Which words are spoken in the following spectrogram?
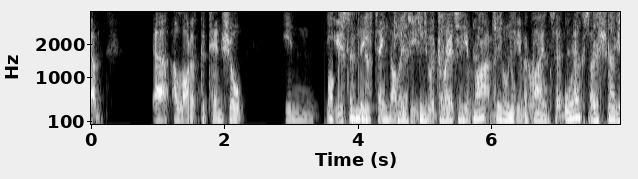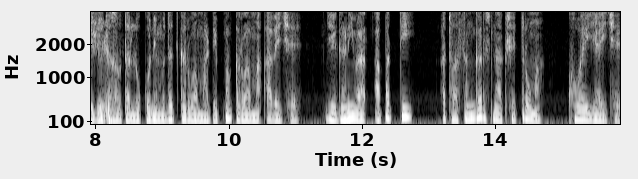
um, uh, a lot of potential in the use of these technologies to address environmental, human rights and, and social issues. ધરાવતા લોકોને મદદ કરવા માટે પણ કરવામાં આવે છે જે ઘણીવાર આપત્તિ અથવા સંઘર્ષના ક્ષેત્રોમાં ખોવાઈ જાય છે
